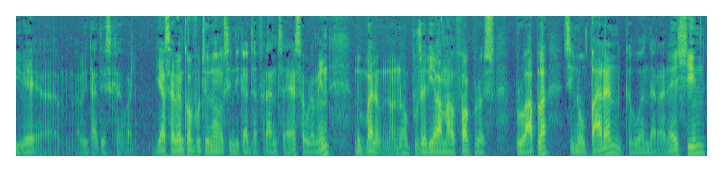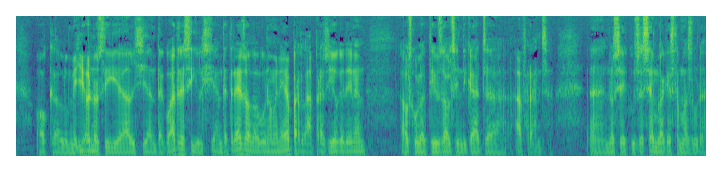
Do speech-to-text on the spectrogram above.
i bé, eh, la veritat és que, bueno, ja sabem com funcionen els sindicats a França, eh? segurament, bueno, no, no posaria la mà al foc, però és probable, si no ho paren, que ho endarrereixin, o que millor no sigui el 64, sigui el 63, o d'alguna manera per la pressió que tenen els col·lectius dels sindicats a, a França. Eh, no sé, què us sembla aquesta mesura?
